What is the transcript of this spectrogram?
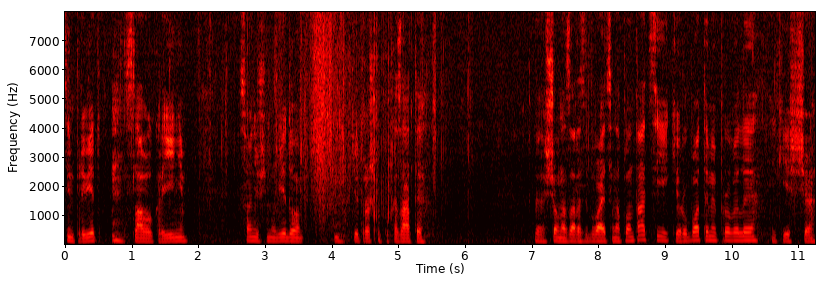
Всім привіт! Слава Україні! В сьогоднішньому відео хотів трошки показати, е, що в нас зараз відбувається на плантації, які роботи ми провели, які ще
